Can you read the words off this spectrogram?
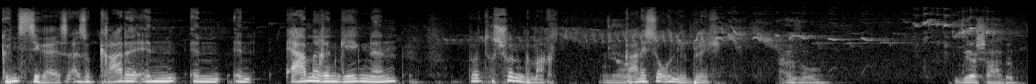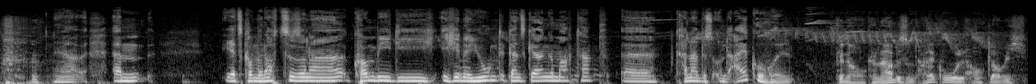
günstiger ist. Also gerade in, in, in ärmeren Gegenden wird das schon gemacht. Ja. Gar nicht so unüblich. Also sehr schade. Ja, ähm, jetzt kommen wir noch zu so einer Kombi, die ich in der Jugend ganz gern gemacht habe. Äh, Cannabis und Alkohol. Genau, Cannabis und Alkohol auch, glaube ich,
